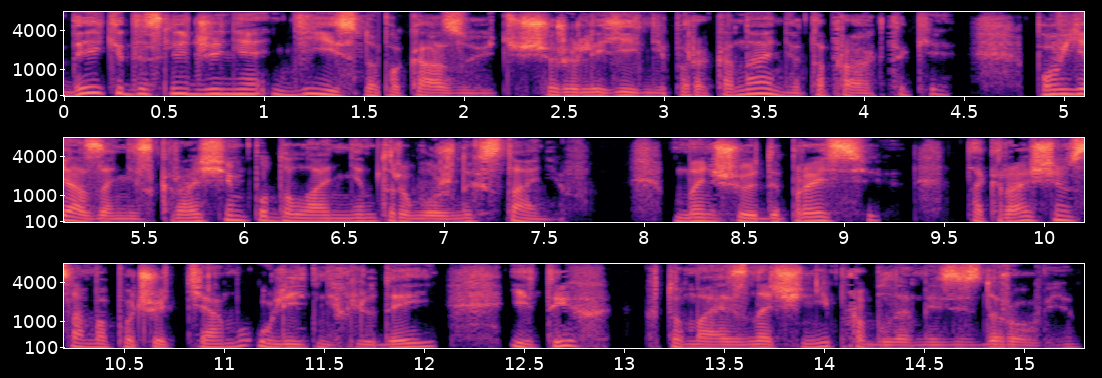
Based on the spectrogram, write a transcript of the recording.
Деякі дослідження дійсно показують, що релігійні переконання та практики пов'язані з кращим подоланням тривожних станів, меншою депресією та кращим самопочуттям у літніх людей і тих, хто має значні проблеми зі здоров'ям.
